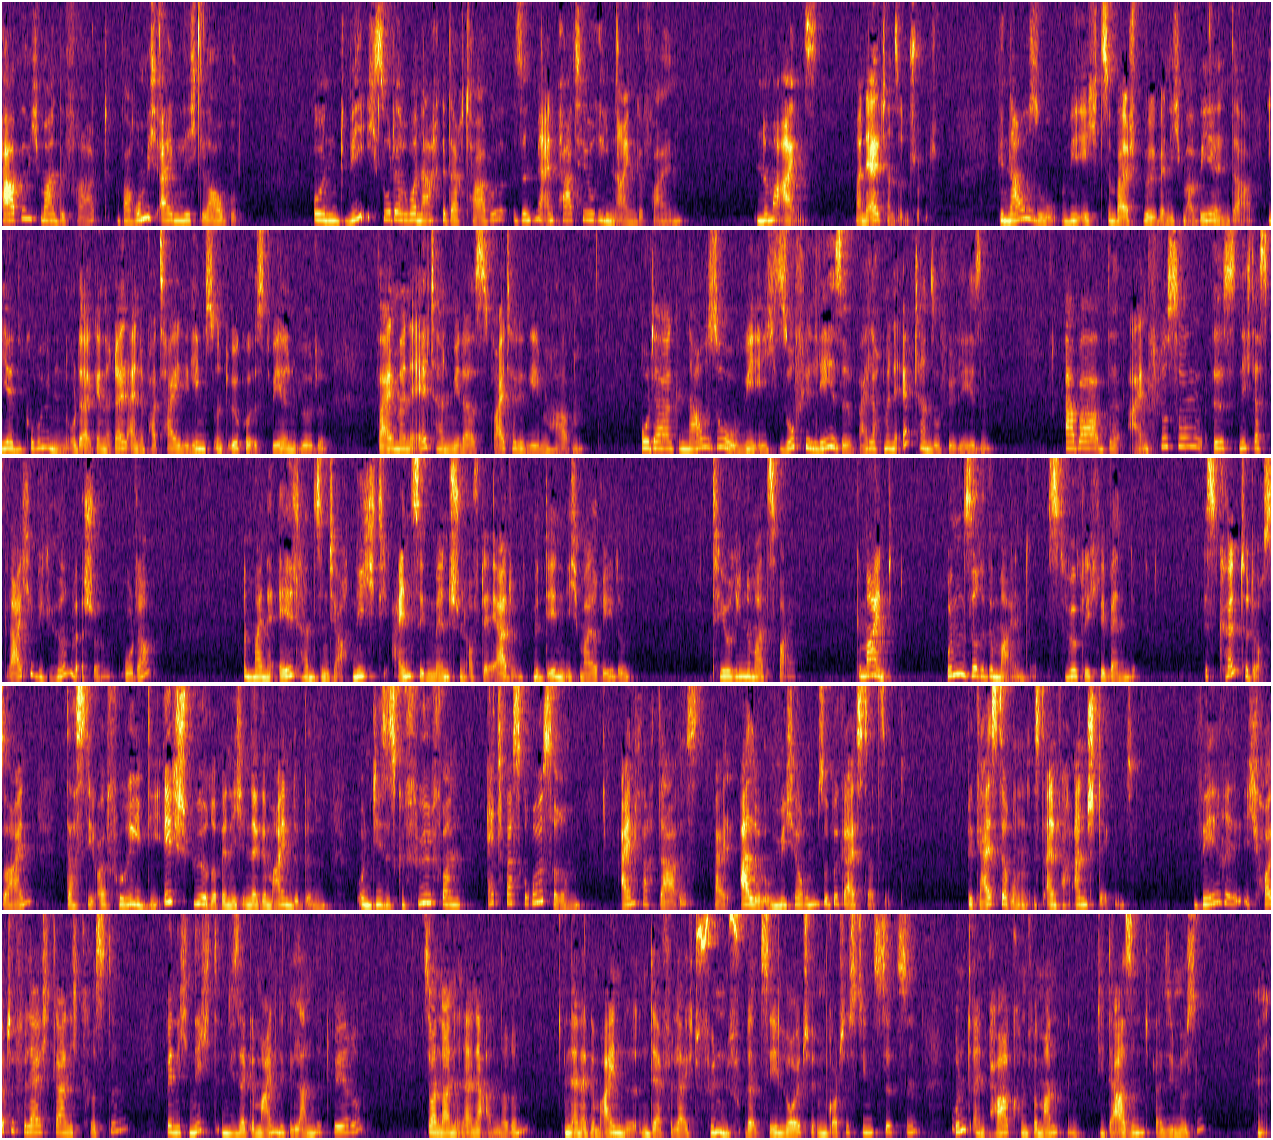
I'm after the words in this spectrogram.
Ich habe mich mal gefragt, warum ich eigentlich glaube. Und wie ich so darüber nachgedacht habe, sind mir ein paar Theorien eingefallen. Nummer 1. Meine Eltern sind schuld. Genauso wie ich zum Beispiel, wenn ich mal wählen darf, eher die Grünen oder generell eine Partei, die links und öko ist, wählen würde, weil meine Eltern mir das weitergegeben haben. Oder genauso wie ich so viel lese, weil auch meine Eltern so viel lesen. Aber Beeinflussung ist nicht das gleiche wie Gehirnwäsche, oder? Und meine Eltern sind ja auch nicht die einzigen Menschen auf der Erde, mit denen ich mal rede. Theorie Nummer zwei. Gemeinde. Unsere Gemeinde ist wirklich lebendig. Es könnte doch sein, dass die Euphorie, die ich spüre, wenn ich in der Gemeinde bin, und dieses Gefühl von etwas Größerem einfach da ist, weil alle um mich herum so begeistert sind. Begeisterung ist einfach ansteckend. Wäre ich heute vielleicht gar nicht Christin, wenn ich nicht in dieser Gemeinde gelandet wäre, sondern in einer anderen, in einer Gemeinde, in der vielleicht fünf oder zehn Leute im Gottesdienst sitzen und ein paar Konfirmanden, die da sind, weil sie müssen? Hm.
